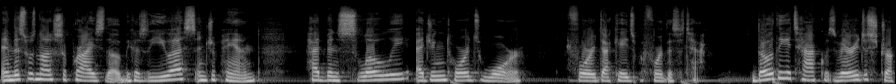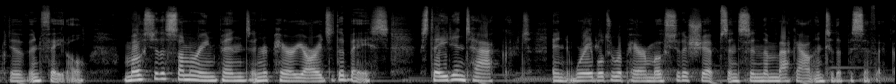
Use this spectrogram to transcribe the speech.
And this was not a surprise, though, because the US and Japan had been slowly edging towards war for decades before this attack. Though the attack was very destructive and fatal, most of the submarine pens and repair yards at the base stayed intact and were able to repair most of the ships and send them back out into the Pacific.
